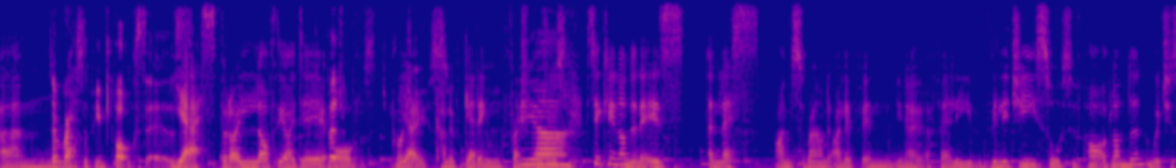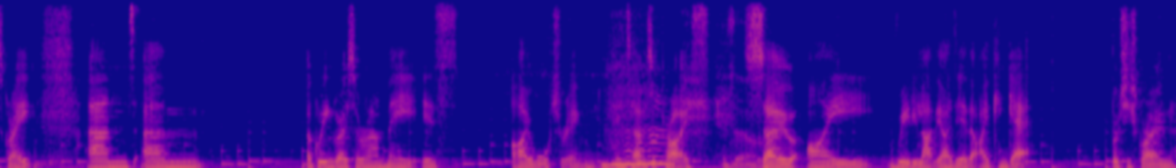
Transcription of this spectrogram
Um, The recipe boxes. yes, but I love the idea of Vegetables, yeah, kind of getting fresh Yeah. produce. Particularly in London, it is unless I'm surrounded. I live in you know a fairly villagey sort of part of London, which is great, and um, a greengrocer around me is eye-watering in terms of price. It? So I really like the idea that I can get British grown,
